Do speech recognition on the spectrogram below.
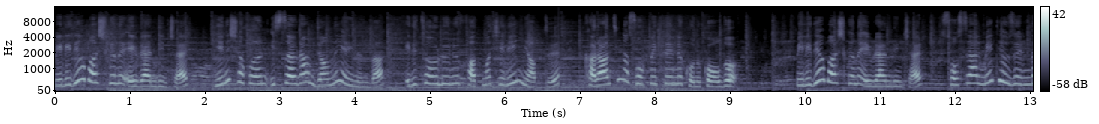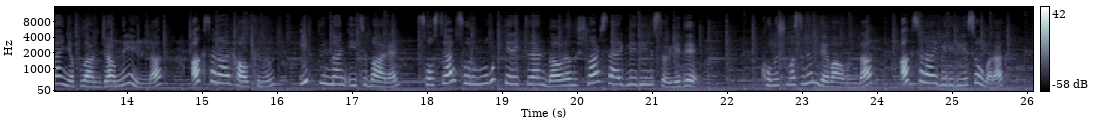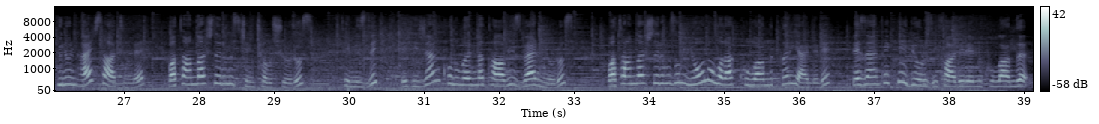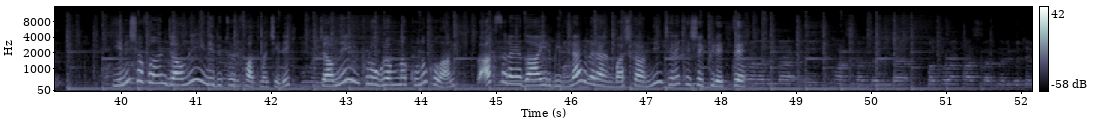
Belediye Başkanı Evren Dinçer, Yeni Şafak'ın Instagram canlı yayınında editörlüğünü Fatma Çelik'in yaptığı karantina sohbetlerine konuk oldu. Belediye Başkanı Evren Dinçer, sosyal medya üzerinden yapılan canlı yayında Aksaray halkının ilk günden itibaren sosyal sorumluluk gerektiren davranışlar sergilediğini söyledi. Konuşmasının devamında Aksaray Belediyesi olarak günün her saatinde vatandaşlarımız için çalışıyoruz. Temizlik ve hijyen konularında taviz vermiyoruz. Vatandaşlarımızın yoğun olarak kullandıkları yerleri dezenfekte ediyoruz ifadelerini kullandı. Yeni Şafak'ın canlı yayın editörü Fatma Çelik, canlı yayın programına konuk olan ve Aksaray'a dair bilgiler veren Başkan Dinçer'e teşekkür etti.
